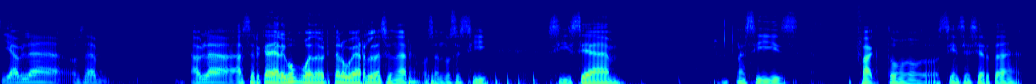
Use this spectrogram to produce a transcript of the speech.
y habla, o sea, habla acerca de algo, bueno, ahorita lo voy a relacionar, o sea, no sé si, si sea así facto o ciencia cierta,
